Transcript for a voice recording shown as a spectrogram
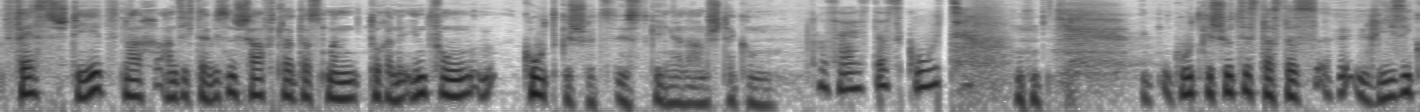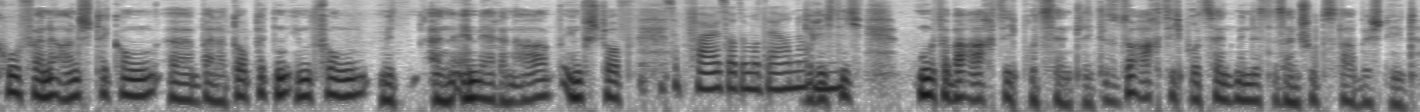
fest steht nach Ansicht der Wissenschaftler, dass man durch eine Impfung gut geschützt ist gegen eine Ansteckung. Was heißt das gut? gut geschützt ist, dass das Risiko für eine Ansteckung äh, bei einer doppelten Impfung mit einem mRNA-Impfstoff, also Pfizer oder Moderna, richtig, ungefähr bei 80 Prozent liegt. Also zu 80 Prozent mindestens ein Schutz da besteht.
